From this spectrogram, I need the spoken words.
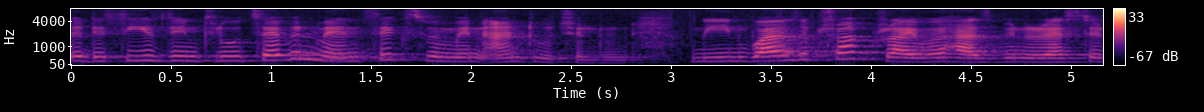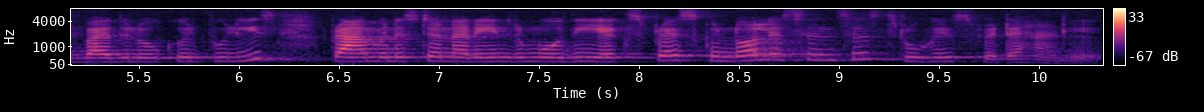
The deceased include seven men, six women and two children. Meanwhile, the truck driver has been arrested by the local police. Prime Minister Narendra Modi expressed condolences through his Twitter handle.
